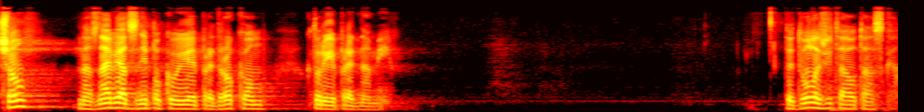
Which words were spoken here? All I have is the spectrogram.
Čo nás najviac znepokojuje pred rokom, ktorý je pred nami? To je dôležitá otázka.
